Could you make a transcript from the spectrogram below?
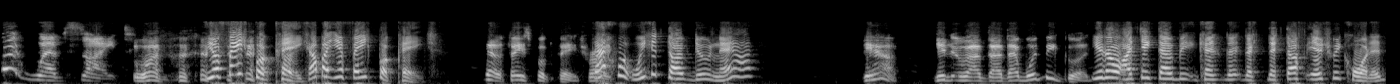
What website? What? Your Facebook page. How about your Facebook page? Yeah, the Facebook page, right? That's what we could start doing that. Yeah. You know, uh, that, that would be good. You know, I think that would be because the, the, the stuff is recorded,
